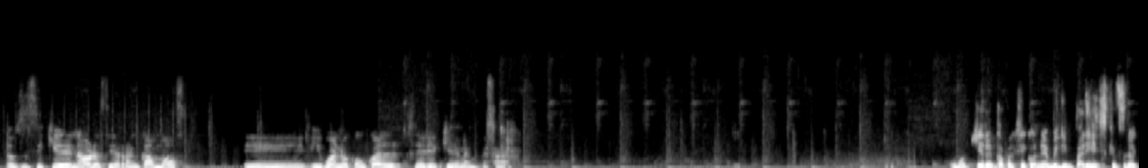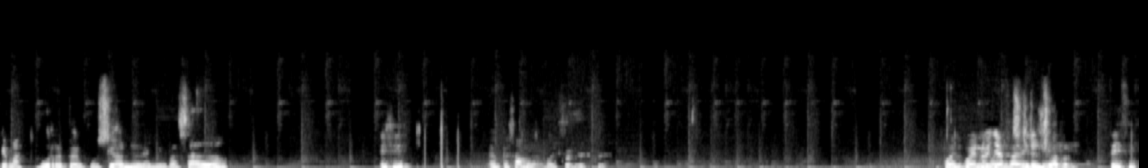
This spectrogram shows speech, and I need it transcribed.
Entonces, si quieren, ahora sí arrancamos. Eh, y bueno, ¿con cuál serie quieren empezar? Como quieran, capaz que con Emily en París, que fue la que más tuvo repercusión el año pasado. Sí, sí, Empezamos pues. Pues bueno, ya sabes que... Sí, sí,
